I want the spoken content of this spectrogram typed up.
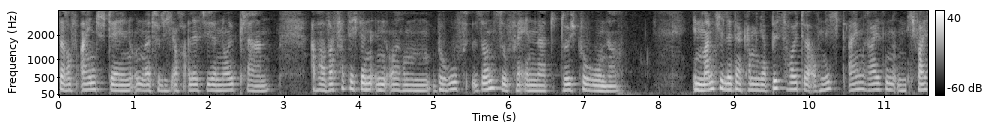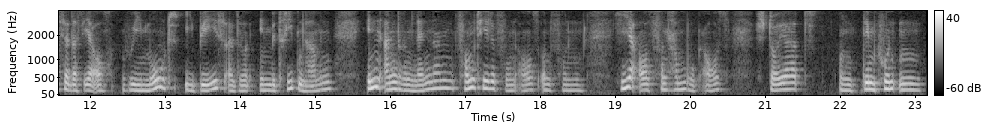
darauf einstellen und natürlich auch alles wieder neu planen. Aber was hat sich denn in eurem Beruf sonst so verändert durch Corona? In manche Länder kann man ja bis heute auch nicht einreisen. Und ich weiß ja, dass ihr auch Remote-IBs, also in Betriebnahmen, in anderen Ländern vom Telefon aus und von hier aus, von Hamburg aus, steuert und dem Kunden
